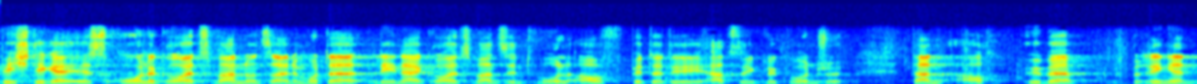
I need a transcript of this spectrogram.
wichtiger ist, Ole Kreuzmann und seine Mutter Lena Kreuzmann sind wohlauf. Bitte die herzlichen Glückwünsche dann auch überbringen.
